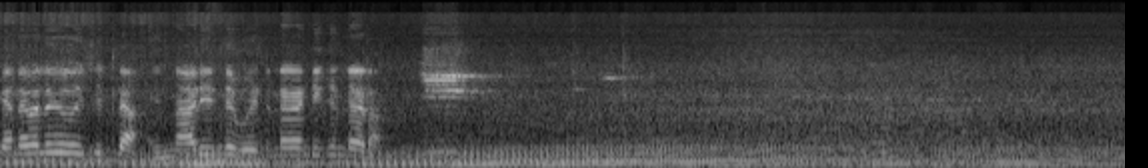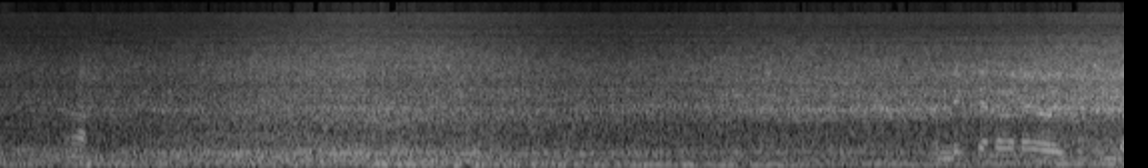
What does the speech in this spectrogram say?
നെല്ലിക്കന്റെ വില ചോദിച്ചിട്ടില്ല? ഇന്നാടി എന്റെ വീട്ടിന്റെ കണ്ടിക്കുണ്ടാടാ. നെല്ലിക്കന്റെ വില ചോദിച്ചിട്ടില്ല?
